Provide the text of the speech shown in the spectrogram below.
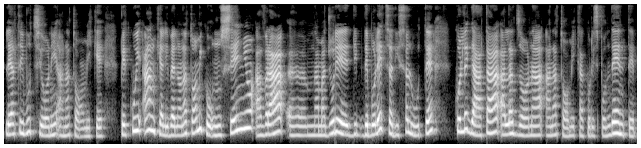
le attribuzioni anatomiche, per cui anche a livello anatomico un segno avrà eh, una maggiore debolezza di salute collegata alla zona anatomica corrispondente.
